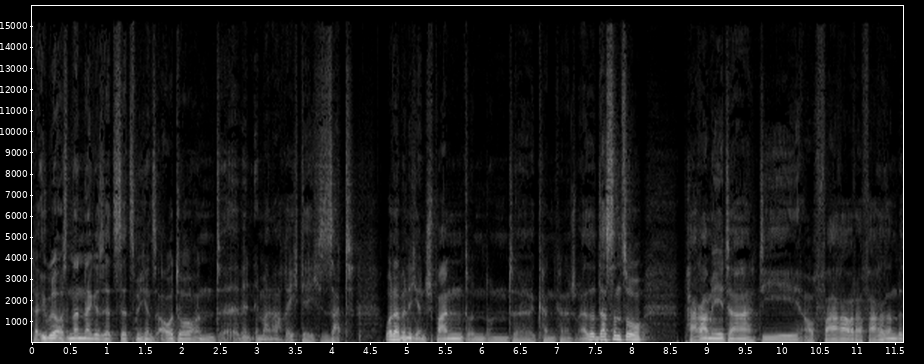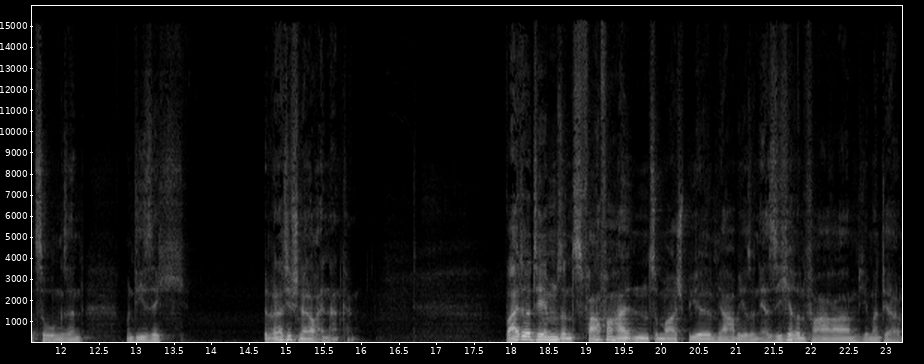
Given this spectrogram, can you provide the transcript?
da übel auseinandergesetzt, setze mich ins Auto und äh, bin immer noch richtig satt. Oder bin ich entspannt und, und äh, kann, kann entspannen. Also das sind so Parameter, die auch Fahrer oder Fahrerin bezogen sind und die sich relativ schnell auch ändern können. Weitere Themen sind Fahrverhalten zum Beispiel. Ja, habe ich also einen eher sicheren Fahrer, jemand, der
